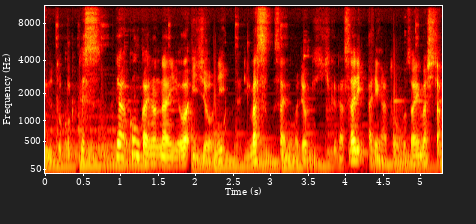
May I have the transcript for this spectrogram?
いうところです。では、今回の内容は以上になります。最後までお聴きくださりありがとうございました。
